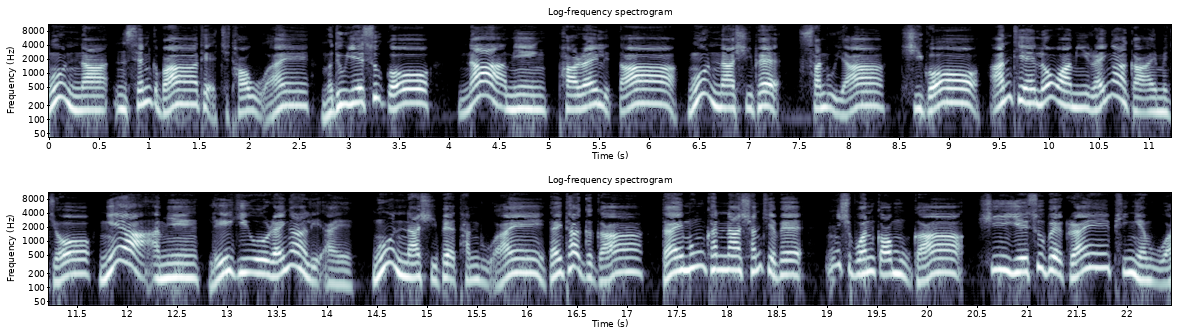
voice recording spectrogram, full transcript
งูนาอินเซนกบาเทจะทาวไอมาดูเยซูก็นามิงพาไรลิตางูนาชีเพสันบุยาชีโกอันเทโลวามีไรงากาไอมจ่อเงียอามิงเลกิโอไรงาลีไองูนาชีเพทันบุไอไดทากกาไดมุงคันนาฉันเทเพนิชบวนกอมุกาชีเยซูเพไกรพิงเงบุไอ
